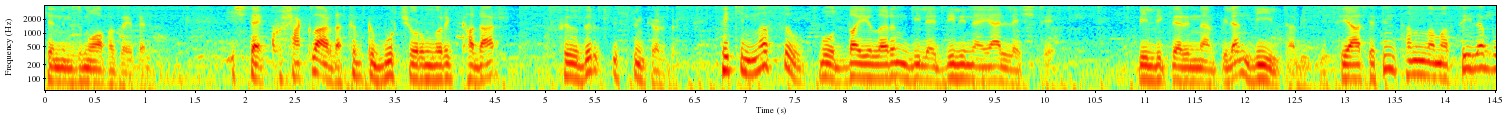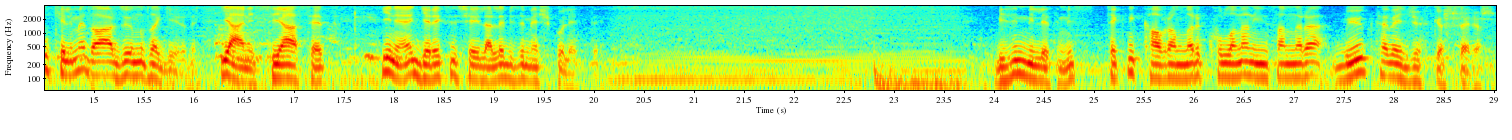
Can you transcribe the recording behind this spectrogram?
Kendimizi muhafaza edelim. İşte kuşaklar da tıpkı burç yorumları kadar sığdır üstünkördür. Peki nasıl bu dayıların bile diline yerleşti? Bildiklerinden filan değil tabii ki. Siyasetin tanımlamasıyla bu kelime dağarcığımıza girdi. Yani siyaset yine gereksiz şeylerle bizi meşgul etti. Bizim milletimiz teknik kavramları kullanan insanlara büyük teveccüh gösterir.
